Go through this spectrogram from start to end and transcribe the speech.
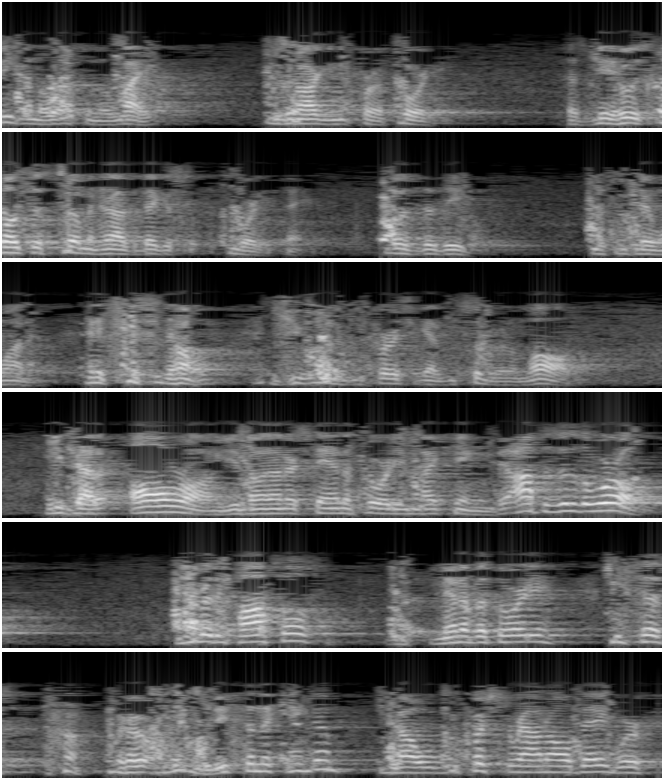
seat on the left and the right. It was an argument for authority. That's who's closest to him and who has the biggest authority thing. That was the deal. That's what they wanted. And he says, no, you want to be first, you got to be serving them all. You've got it all wrong. You don't understand authority in my king. The opposite of the world. Remember the apostles, men of authority? He says, are we least in the kingdom? You know, we pushed around all day. We're,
